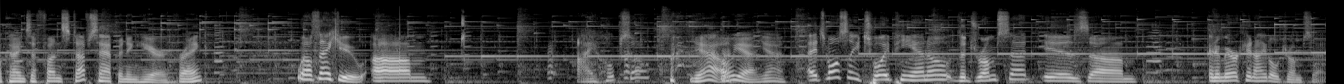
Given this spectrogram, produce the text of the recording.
All kinds of fun stuff's happening here, Frank. Well, thank you. Um, I hope so. Yeah, oh yeah, yeah. It's mostly toy piano. The drum set is um, an American Idol drum set.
